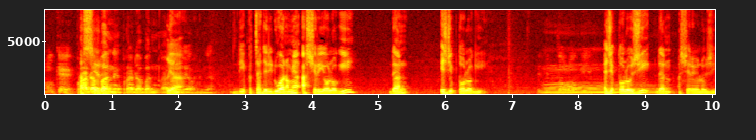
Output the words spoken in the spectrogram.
Oke. peradaban ya, peradaban. Ah, Iya. iya, iya. Dipecah jadi dua namanya Assyriologi dan Egyptologi. Egyptologi. Hmm. Egyptologi dan Assyriologi.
